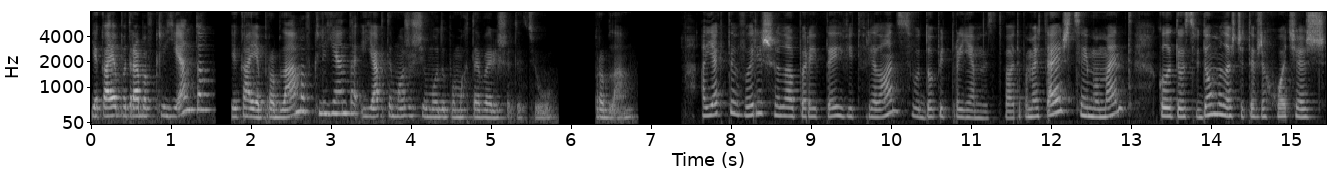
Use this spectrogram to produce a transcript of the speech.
яка є потреба в клієнта, яка є проблема в клієнта, і як ти можеш йому допомогти вирішити цю проблему. А як ти вирішила перейти від фрілансу до підприємництва? Ти пам'ятаєш цей момент, коли ти усвідомила, що ти вже хочеш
